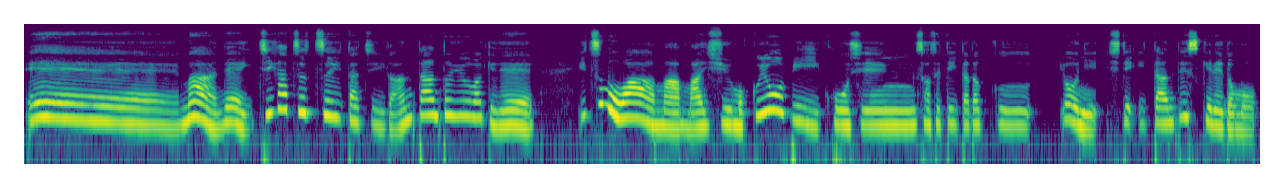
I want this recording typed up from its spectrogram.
えー、まあね、1月1日元旦というわけで、いつもはまあ毎週木曜日更新させていただくようにしていたんですけれども、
